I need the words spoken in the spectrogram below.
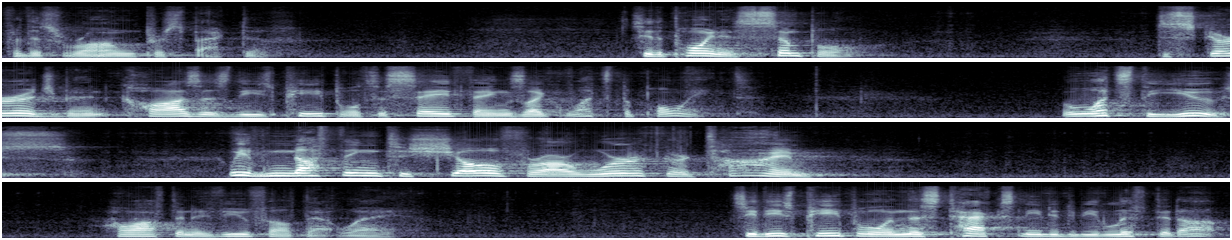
for this wrong perspective. See, the point is simple discouragement causes these people to say things like, What's the point? What's the use? We have nothing to show for our work or time. How often have you felt that way? See, these people in this text needed to be lifted up.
